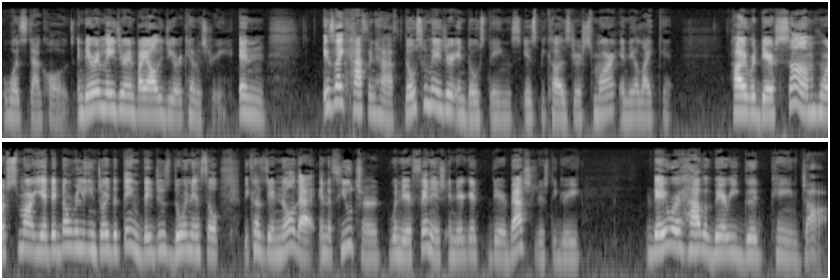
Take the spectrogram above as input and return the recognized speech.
what's that called? And they were major in biology or chemistry. And it's like half and half. Those who major in those things is because they're smart and they like it. However, there's some who are smart, yet they don't really enjoy the thing. They just doing it so because they know that in the future, when they're finished and they get their bachelor's degree, they will have a very good paying job.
